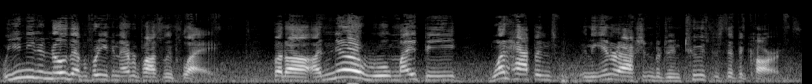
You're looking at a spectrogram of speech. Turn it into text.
Well, you need to know that before you can ever possibly play. But uh, a narrow rule might be what happens in the interaction between two specific cards.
